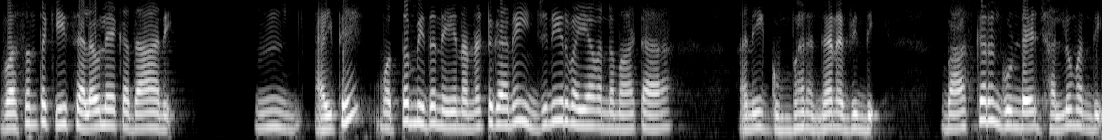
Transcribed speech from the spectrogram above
వసంతకి సెలవులే కదా అని. అయితే మొత్తం మీద నేనన్నట్టుగానే ఇంజనీర్ అయ్యావన్నమాట అని గుంభనంగా నవ్వింది. భాస్కరం గుండె జల్లుమంది.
